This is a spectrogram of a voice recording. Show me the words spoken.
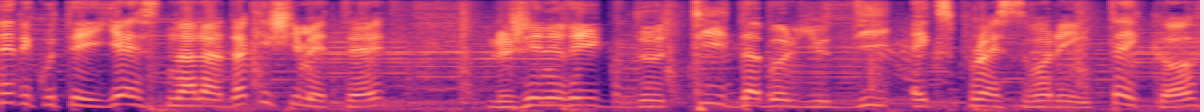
'Écoutez Yes Nala Dakishimete, le générique de TWD Express Rolling Takeoff,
